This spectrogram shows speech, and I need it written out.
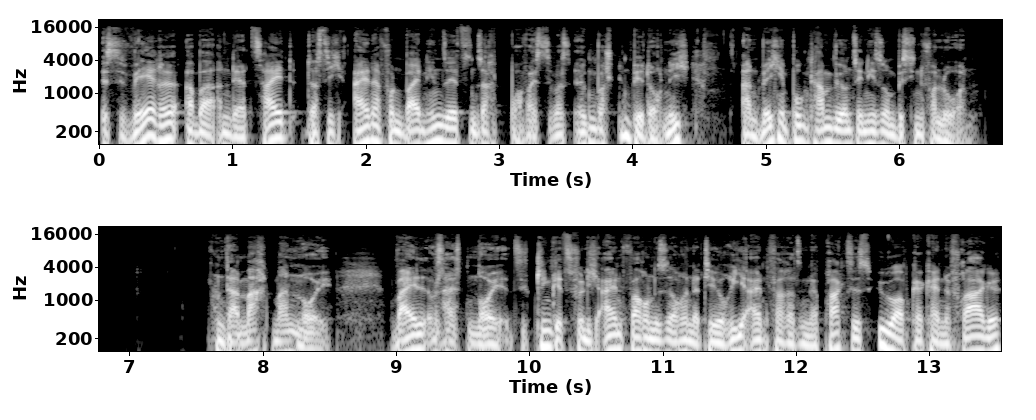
Es wäre aber an der Zeit, dass sich einer von beiden hinsetzt und sagt, boah, weißt du was, irgendwas stimmt hier doch nicht. An welchem Punkt haben wir uns denn hier so ein bisschen verloren? Und dann macht man neu. Weil, was heißt neu? Es klingt jetzt völlig einfach und ist auch in der Theorie einfacher als in der Praxis, überhaupt gar keine Frage.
